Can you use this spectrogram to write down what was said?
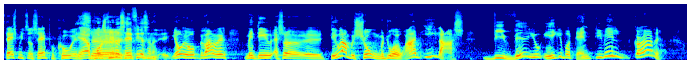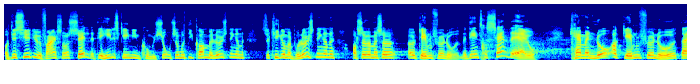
statsministeren sagde på KS... Ja, og Poul Slytter sagde i 80'erne. Øh, jo, jo, bevar mig vel. Men det er jo, altså, øh, det er jo ambitionen, men du har jo ret i, Lars. Vi ved jo ikke, hvordan de vil gøre det. Og det siger de jo faktisk også selv, at det hele skal ind i en kommission. Så må de komme med løsningerne, så kigger man på løsningerne, og så vil man så øh, gennemføre noget. Men det interessante er jo, kan man nå at gennemføre noget, der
